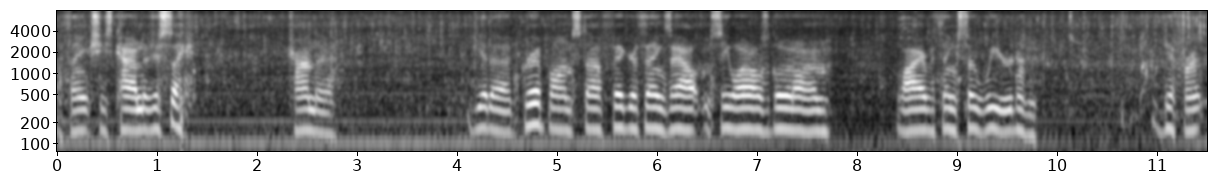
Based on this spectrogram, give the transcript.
I think she's kind of just like trying to get a grip on stuff, figure things out, and see what all's going on, why everything's so weird and different.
